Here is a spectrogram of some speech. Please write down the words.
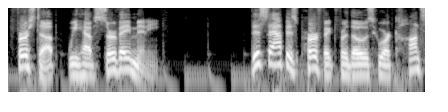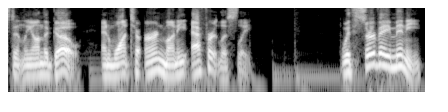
First up, we have Survey Mini. This app is perfect for those who are constantly on the go and want to earn money effortlessly. With Survey Mini,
